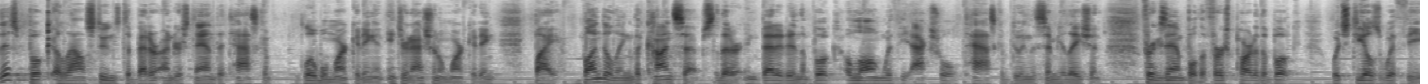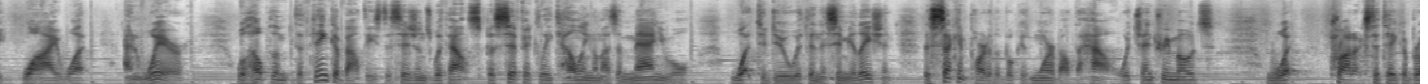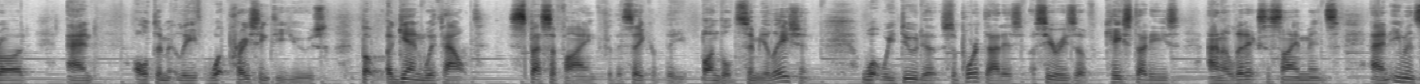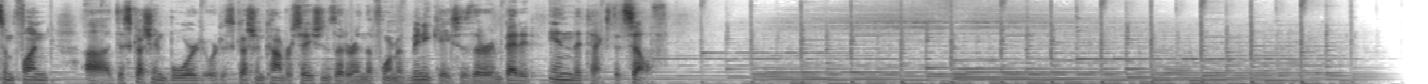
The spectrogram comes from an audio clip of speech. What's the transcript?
This book allows students to better understand the task of global marketing and international marketing by bundling the concepts that are embedded in the book along with the actual task of doing the simulation. For example, the first part of the book, which deals with the why, what, and where, will help them to think about these decisions without specifically telling them as a manual what to do within the simulation. The second part of the book is more about the how, which entry modes, what products to take abroad, and ultimately what pricing to use, but again, without specifying for the sake of the bundled simulation. What we do to support that is a series of case studies, analytics assignments, and even some fun uh, discussion board or discussion conversations that are in the form of mini cases that are embedded in the text itself.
